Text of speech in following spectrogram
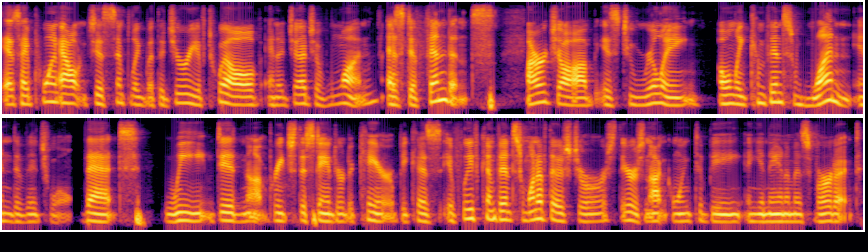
as I point out, just simply with a jury of 12 and a judge of one, as defendants, our job is to really only convince one individual that we did not breach the standard of care because if we've convinced one of those jurors, there is not going to be a unanimous verdict.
